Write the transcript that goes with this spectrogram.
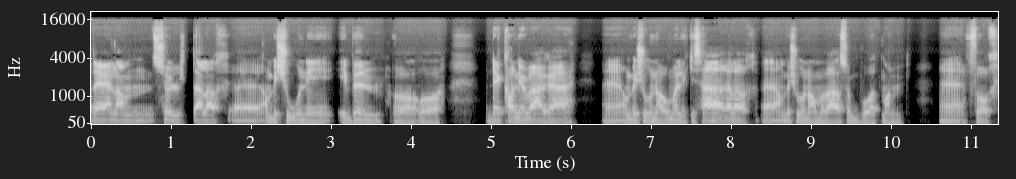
det er en eller annen sult eller eh, ambisjon i, i bunnen. Og, og, det kan jo være eh, ambisjoner om å lykkes her, eller eh, ambisjoner om å være så god at man eh, får,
